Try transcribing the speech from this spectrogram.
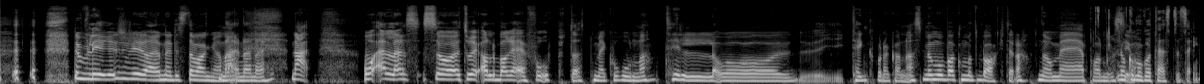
Det blir ikke de der nede i Stavanger, Nei, nei, nei. Nei. Og ellers så tror jeg alle bare er for opptatt med korona til å tenke på noe annet. Så vi må bare komme tilbake til det når vi er på andre Nå kommer vi gå og teste seg.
